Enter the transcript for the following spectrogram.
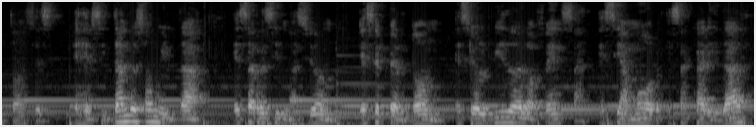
Entonces, ejercitando esa humildad, esa resignación, ese perdón, ese olvido de la ofensa, ese amor, esa caridad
